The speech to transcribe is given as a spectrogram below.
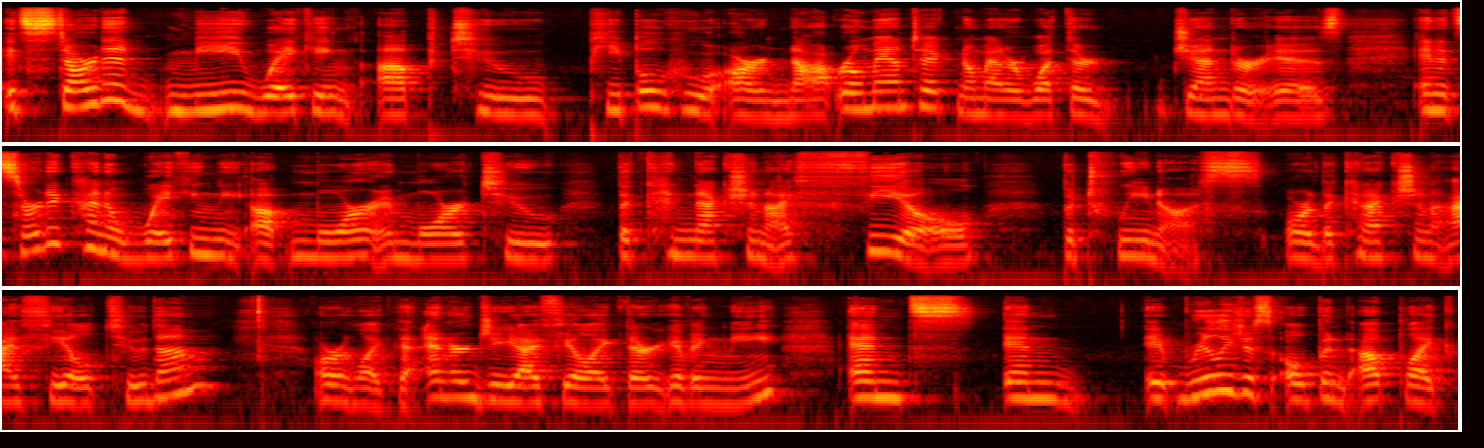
it started me waking up to people who are not romantic, no matter what their gender is. And it started kind of waking me up more and more to the connection I feel between us or the connection I feel to them or like the energy I feel like they're giving me and and it really just opened up like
